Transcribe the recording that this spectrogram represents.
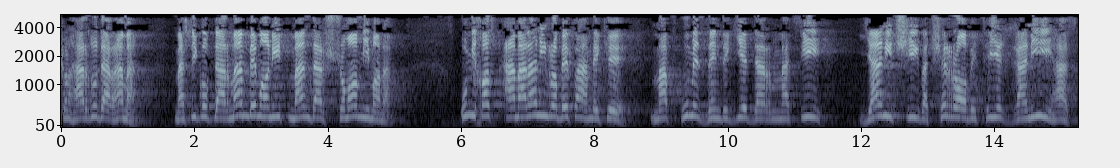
چون هر دو در همن مسیح گفت در من بمانید من در شما میمانم. او می‌خواست عملا این را بفهمه که مفهوم زندگی در مسیح یعنی چی و چه رابطه غنی هست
